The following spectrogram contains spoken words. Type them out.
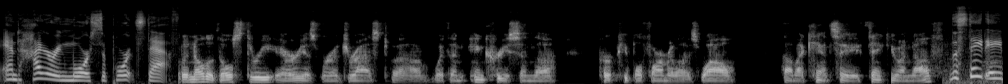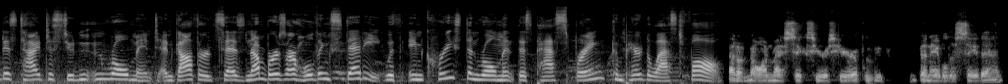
and hiring more support staff. To know that those three areas were addressed uh, with an increase in the per pupil formula as well. Um, I can't say thank you enough. The state aid is tied to student enrollment, and Gothard says numbers are holding steady with increased enrollment this past spring compared to last fall. I don't know in my six years here if we've been able to say that.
